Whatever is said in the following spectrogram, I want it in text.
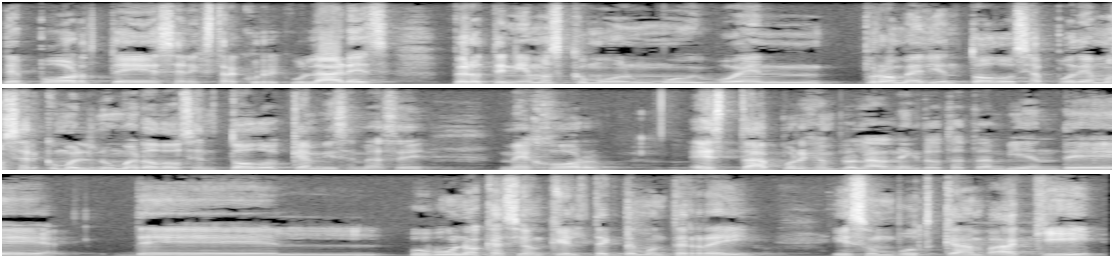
deportes, en extracurriculares, pero teníamos como un muy buen promedio en todo. O sea, podíamos ser como el número dos en todo, que a mí se me hace mejor. Está, por ejemplo, la anécdota también de. Hubo una ocasión que el TEC de Monterrey hizo un bootcamp aquí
